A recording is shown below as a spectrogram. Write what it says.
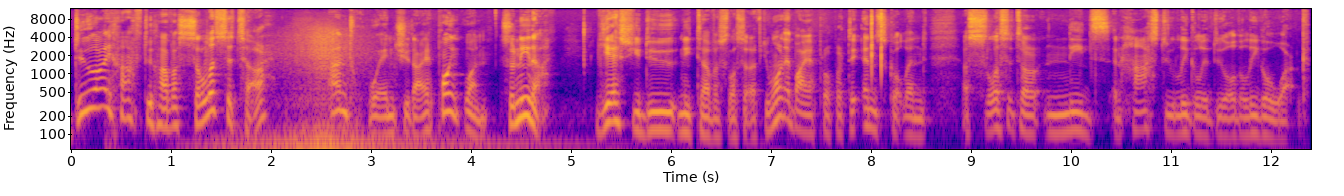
do I have to have a solicitor and when should I appoint one? So Nina, yes, you do need to have a solicitor. If you want to buy a property in Scotland, a solicitor needs and has to legally do all the legal work.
